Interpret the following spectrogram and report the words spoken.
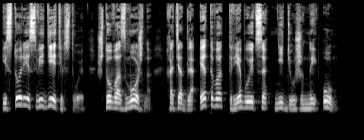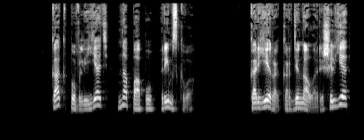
История свидетельствует, что возможно, хотя для этого требуется недюжинный ум. Как повлиять на папу римского? Карьера кардинала Ришелье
